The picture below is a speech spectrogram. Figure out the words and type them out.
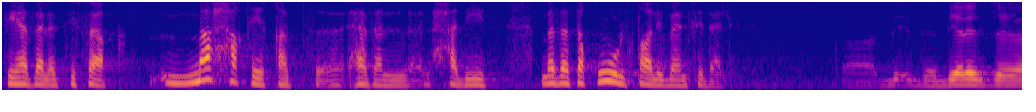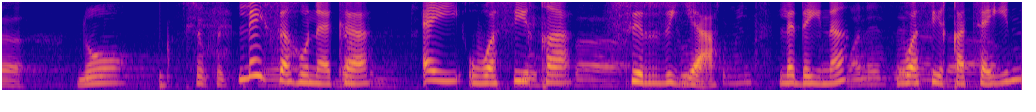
في هذا الاتفاق. ما حقيقة هذا الحديث؟ ماذا تقول طالبان في ذلك؟ There is no ليس هناك أي وثيقة سرية. لدينا وثيقتين.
